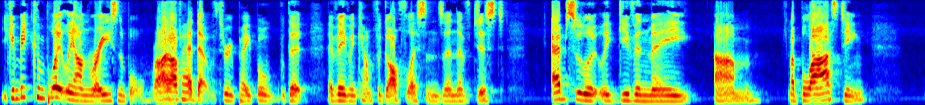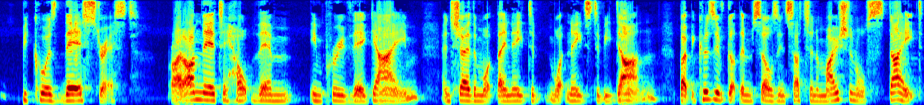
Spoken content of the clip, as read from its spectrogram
you can be completely unreasonable, right? I've had that through people that have even come for golf lessons and they've just absolutely given me um, a blasting because they're stressed, right? I'm there to help them improve their game and show them what they need to what needs to be done but because they've got themselves in such an emotional state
